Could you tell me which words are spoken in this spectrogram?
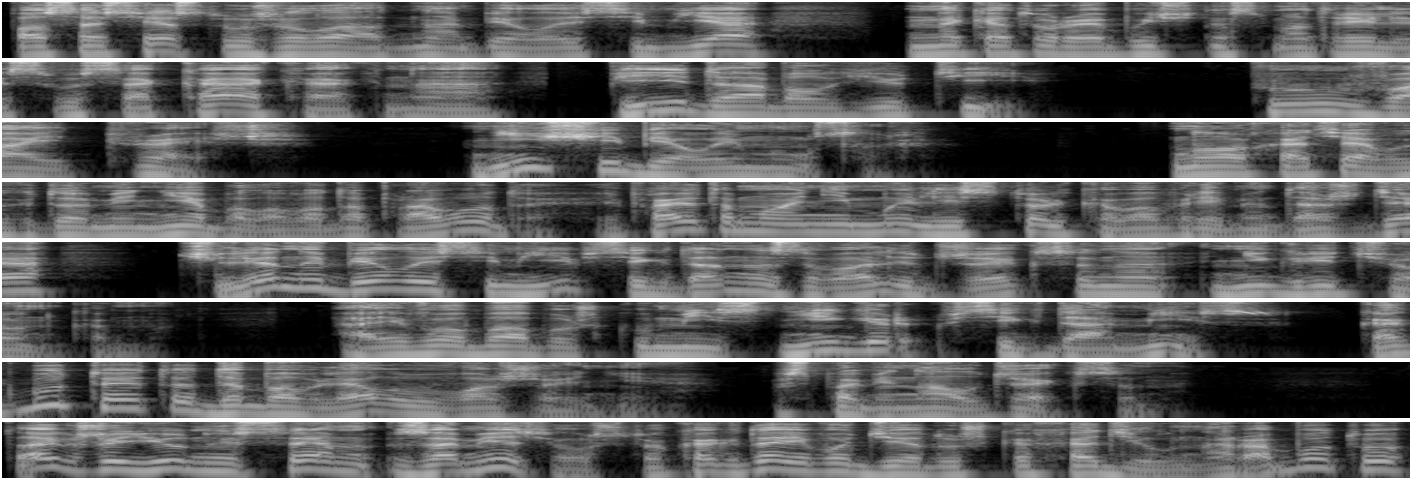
По соседству жила одна белая семья, на которой обычно смотрели свысока, как на PWT – Poo White Trash – нищий белый мусор. Но хотя в их доме не было водопровода, и поэтому они мылись только во время дождя, Члены белой семьи всегда называли Джексона «негритенком», а его бабушку мисс Нигер всегда мисс, как будто это добавляло уважения, вспоминал Джексон. Также юный Сэм заметил, что когда его дедушка ходил на работу,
